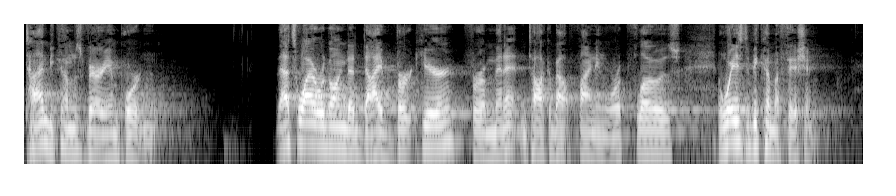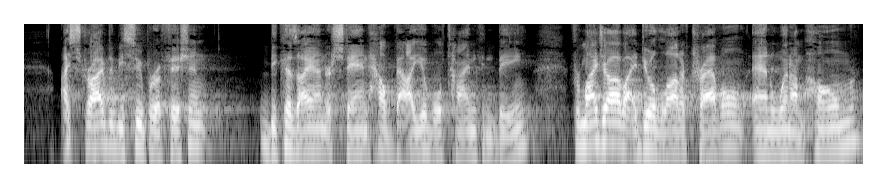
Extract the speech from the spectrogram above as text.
time becomes very important. That's why we're going to divert here for a minute and talk about finding workflows and ways to become efficient. I strive to be super efficient because I understand how valuable time can be. For my job, I do a lot of travel, and when I'm home,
